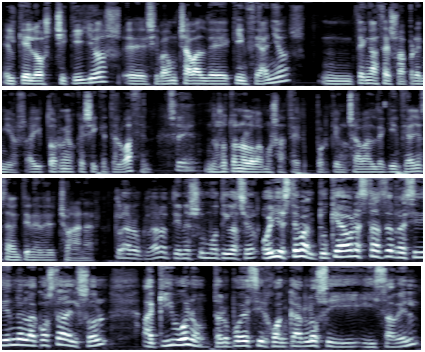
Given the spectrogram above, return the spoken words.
el que los chiquillos, eh, si va un chaval de 15 años, tenga acceso a premios. Hay torneos que sí que te lo hacen. Sí. Nosotros no lo vamos a hacer porque un chaval de 15 años también tiene derecho a ganar. Claro, claro, tiene su motivación. Oye, Esteban, tú que ahora estás residiendo en la Costa del Sol, aquí, bueno, te lo puede decir Juan Carlos y, Isabel,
